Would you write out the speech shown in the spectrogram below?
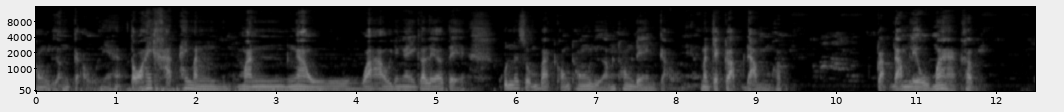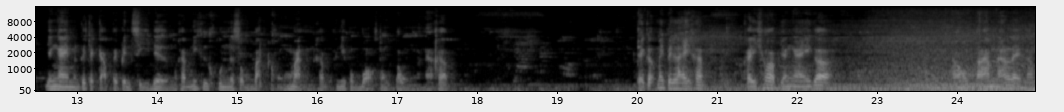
ทองเหลืองเก่าเนี่ยฮะต่อให้ขัดให้มันมันเงาวาวยังไงก็แล้ว แต่คุณสมบัติของทองเหลืองทองแดงเก่าเนี่ยมันจะกลับดำครับ กลับดำเร็วมากครับ ยังไงมันก็จะกลับไปเป็นสีเดิมครับ นี่คือคุณสมบัติของมันครับ อันนี้ผมบอกตรงๆนะครับ แต่ก็ไม่เป็นไรครับ ใครชอบยังไงก็ เอาตามนั้นเลยครับ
